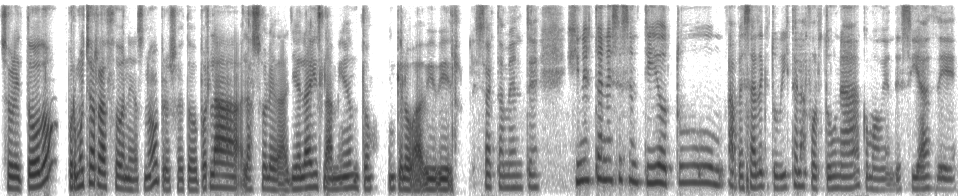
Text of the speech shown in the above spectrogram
sobre todo, por muchas razones, ¿no? Pero sobre todo por la, la soledad y el aislamiento en que lo va a vivir. Exactamente. Ginesta, en ese sentido, tú, a pesar de que tuviste la fortuna, como bien decías, de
